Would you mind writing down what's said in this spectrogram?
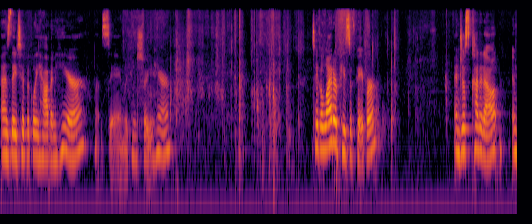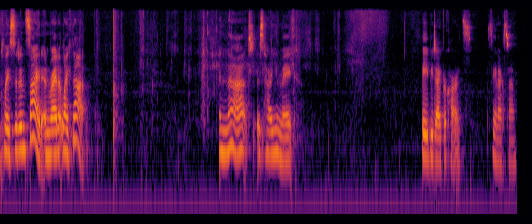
as they typically have in here. Let's see, we can show you here. Take a lighter piece of paper and just cut it out and place it inside and write it like that. And that is how you make baby diaper cards. See you next time.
